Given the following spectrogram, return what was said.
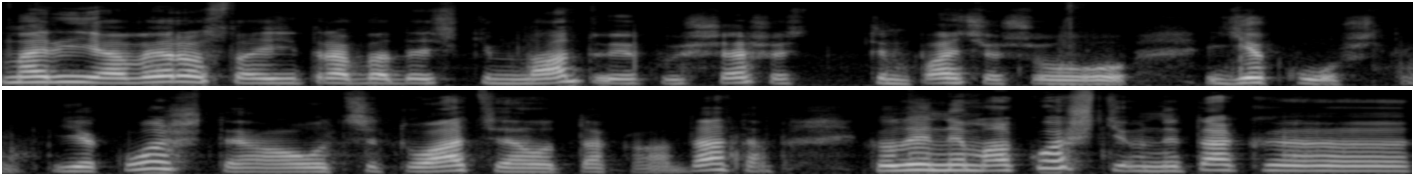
Марія виросла, їй треба десь кімнату, якусь ще щось, тим паче, що є кошти. Є кошти, а от ситуація от така. Да, там, коли нема коштів, не так е,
